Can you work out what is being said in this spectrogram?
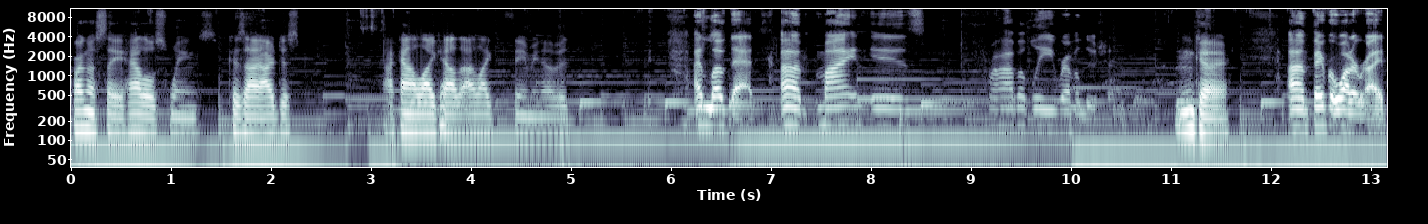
Probably gonna say HalloSwings because I, I just I kind of like how I like the theming of it. I love that. Um, mine is probably Revolution. Okay. Um, favorite water ride.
